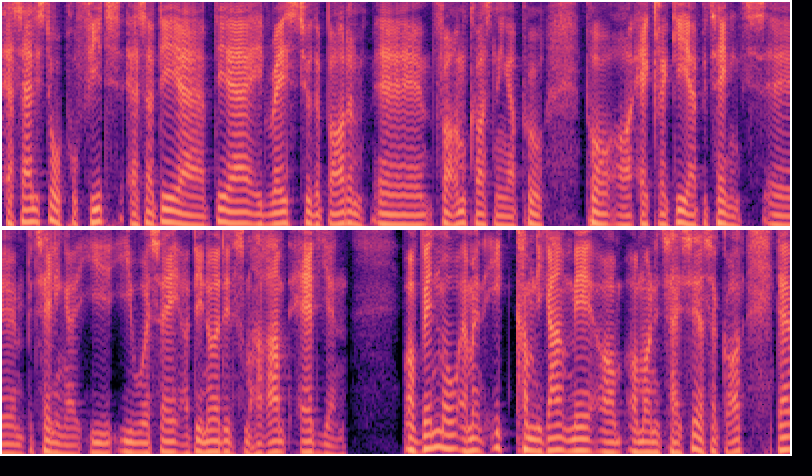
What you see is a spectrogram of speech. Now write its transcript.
er særlig stor profit. Altså det er, det er et race to the bottom øh, for omkostninger på, på at aggregere betalings, øh, betalinger i, i USA, og det er noget af det, som har ramt Adyen. Og Venmo er man ikke kommet i gang med at, at monetisere så godt. Der,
